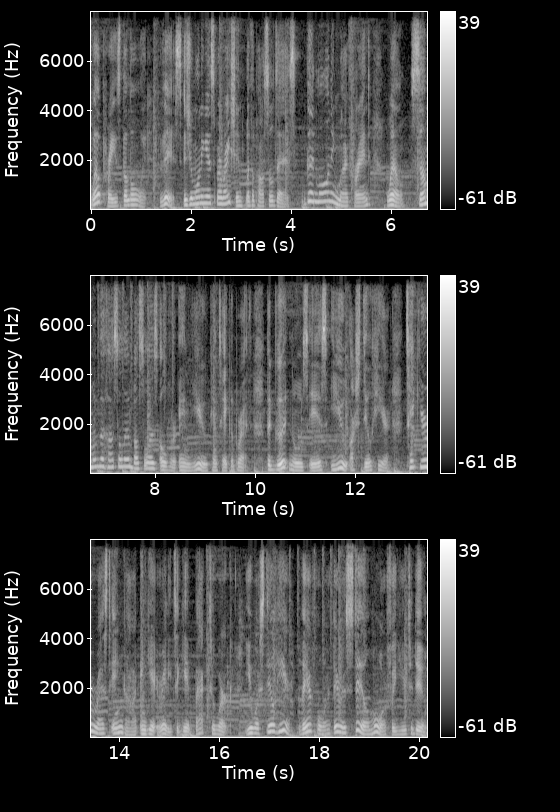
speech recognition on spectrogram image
Well, praise the Lord. This is your morning inspiration with Apostle Dez. Good morning, my friend. Well, some of the hustle and bustle is over and you can take a breath. The good news is you are still here. Take your rest in God and get ready to get back to work. You are still here. Therefore, there is still more for you to do.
